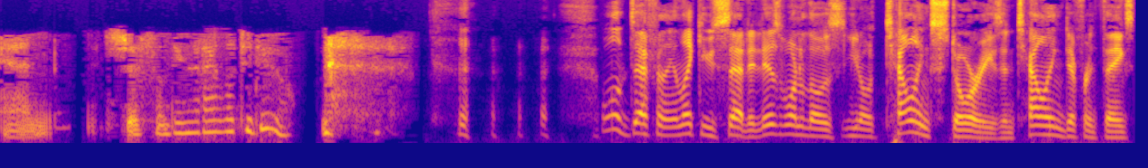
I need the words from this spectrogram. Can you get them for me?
and it's just something that i love to do Well, definitely. And like you said, it is one of those, you know, telling stories and telling different things.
